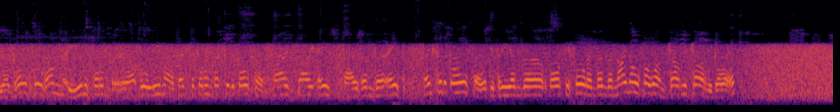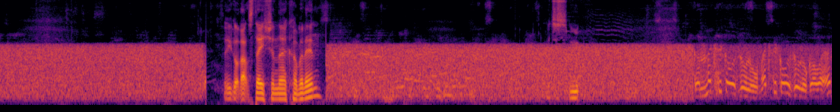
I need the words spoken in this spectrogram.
Le Golf 1, Uniform Bravo Lima. Thanks for coming back to the call, sir. 5 by 8, 5 and uh, 8. Thanks for the call, 73 and uh, 44. And then the 9 Alpha 1, Charlie Charlie, go ahead. So you got that station there coming in. Just The Mexico Zulu, Mexico Zulu, go ahead.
